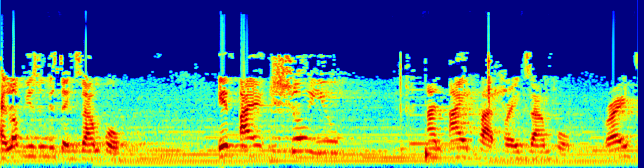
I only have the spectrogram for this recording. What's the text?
I love using this example. If I show you an iPad, for example, right?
